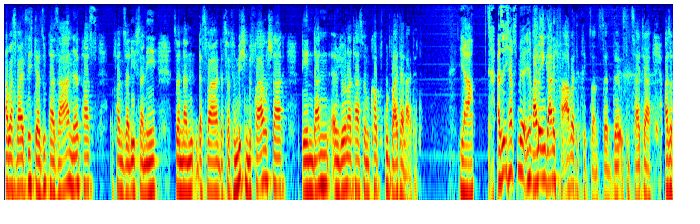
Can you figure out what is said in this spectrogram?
aber es war jetzt nicht der super Sahne-Pass von Salif Sané, sondern das war, das war für mich ein Befreiungsschlag, den dann äh, Jonathas mit dem Kopf gut weiterleitet. Ja, also ich habe es mir, ich hab's weil er ihn gar nicht verarbeitet kriegt sonst. Da, da ist die Zeit ja, also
